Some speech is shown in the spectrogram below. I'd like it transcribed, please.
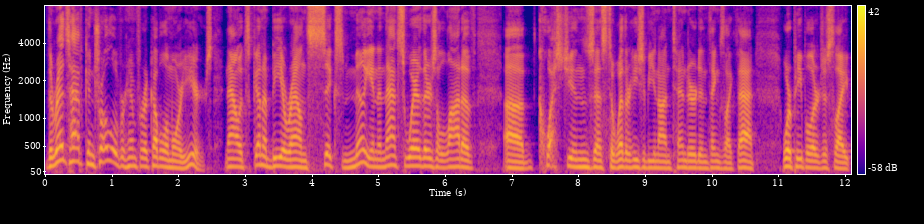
The Reds have control over him for a couple of more years. Now, it's going to be around 6 million and that's where there's a lot of uh, questions as to whether he should be non-tendered and things like that where people are just like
